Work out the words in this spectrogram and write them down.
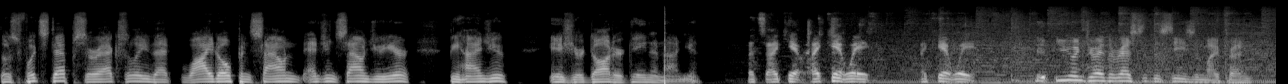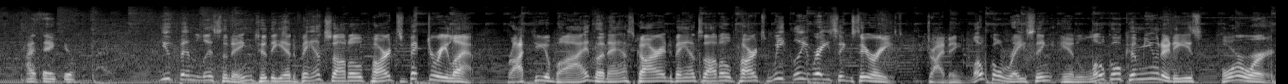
Those footsteps are actually that wide open sound, engine sound you hear behind you is your daughter gaining on you. That's I can't I can't wait. I can't wait. You enjoy the rest of the season, my friend. I thank you. You've been listening to the Advance Auto Parts Victory Lap, brought to you by the NASCAR Advance Auto Parts Weekly Racing Series, driving local racing in local communities forward.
